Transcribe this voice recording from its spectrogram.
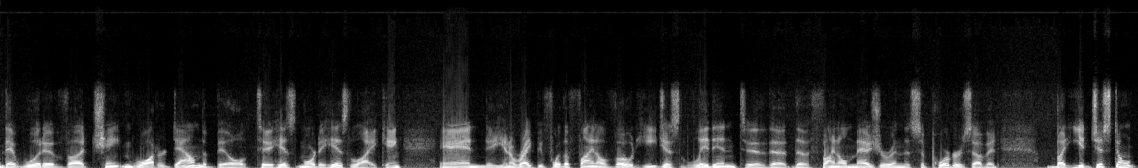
that would have uh, watered down the bill to his more to his liking. And you know, right before the final vote, he just lit into the the final measure and the supporters of it but you just don't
